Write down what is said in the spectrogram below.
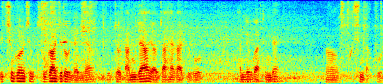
이 친구는 지금 두 가지로 냈네요. 이쪽 남자, 여자 해가지고 만든 것 같은데, 어, 굿입니다, 굿.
